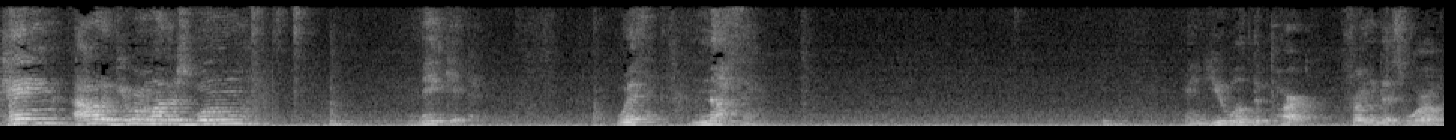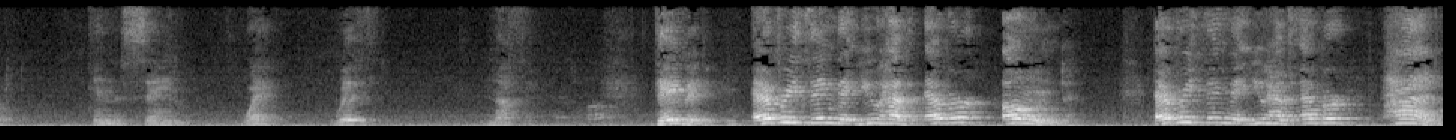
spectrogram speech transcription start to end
came out of your mother's womb naked, with nothing. And you will depart from this world in the same way, with nothing. David, everything that you have ever owned, everything that you have ever had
